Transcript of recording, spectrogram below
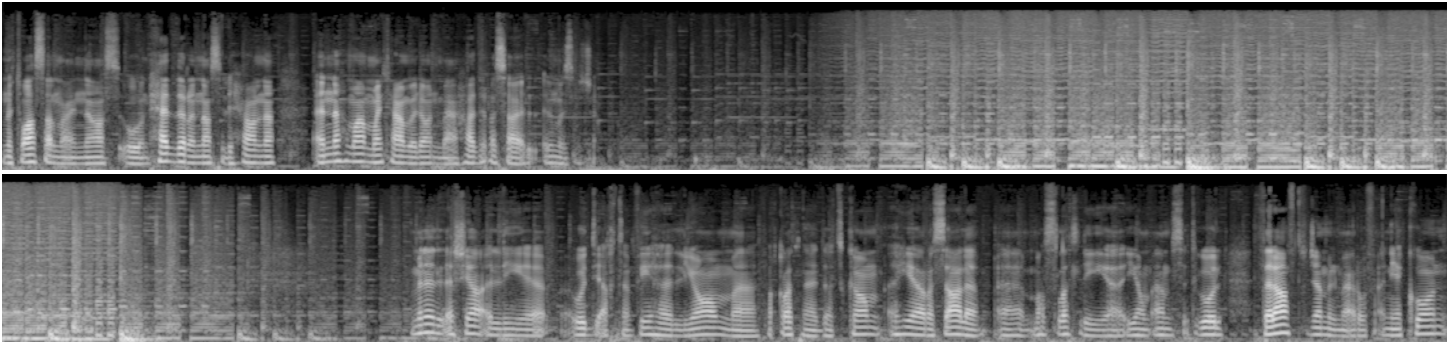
ونتواصل مع الناس ونحذر الناس اللي حولنا أنهم ما يتعاملون مع هذه الرسائل المزعجة. من الأشياء اللي ودي أختم فيها اليوم آه، فقرتنا دوت كوم. هي رسالة آه، وصلت لي آه، يوم أمس تقول ثلاث جمل معروف أن يكون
